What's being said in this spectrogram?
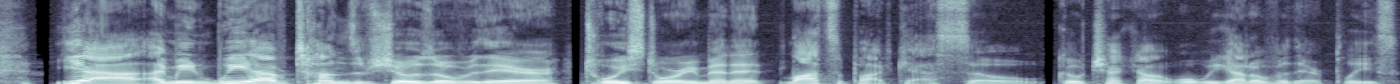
yeah, I mean, we have tons of shows over there. Toy Story Minute, lots of podcasts. So go check out what we got over there, please.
